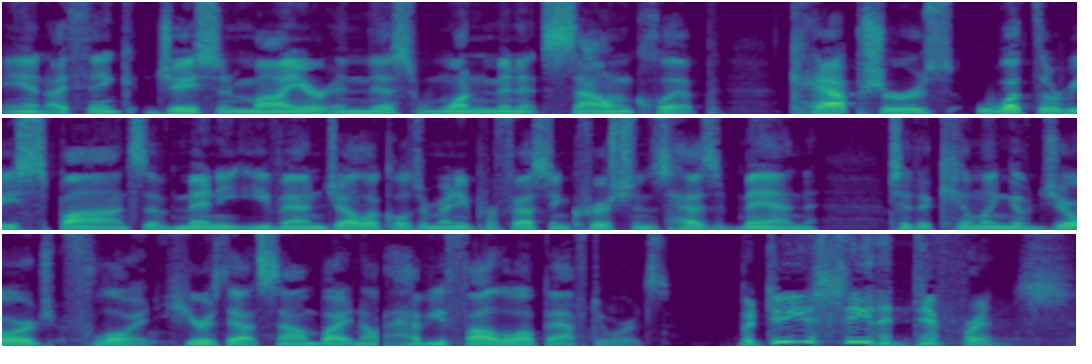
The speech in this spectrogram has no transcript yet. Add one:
And I think Jason Meyer, in this one minute sound clip, captures what the response of many evangelicals or many professing Christians has been to the killing of George Floyd. Here's that soundbite, and I'll have you follow up afterwards. But do you see the difference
